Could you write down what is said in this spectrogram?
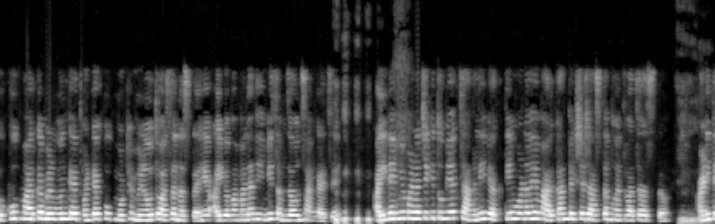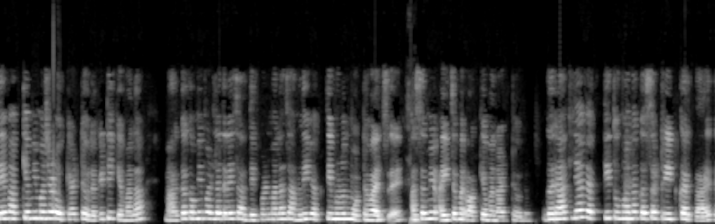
खूप मार्क मिळवून काय पण काय खूप मोठं मिळवतो असं नसतं. हे आई बाबा मला नेहमी समजावून सांगायचे. आई नेहमी म्हणायचे की तुम्ही एक चांगली व्यक्ती होणं हे मार्कांपेक्षा जास्त महत्वाचं असतं. आणि ते वाक्य मी माझ्या डोक्यात ठेवलं की ठीक आहे मला मार्क कमी पडले तरी चालतील पण मला चांगली व्यक्ती म्हणून मोठं व्हायचंय. असं मी आईचं वाक्य मनात ठेवलं. घरातल्या व्यक्ती तुम्हाला कसं ट्रीट करतायत?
